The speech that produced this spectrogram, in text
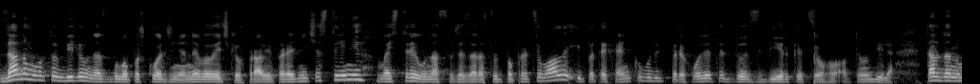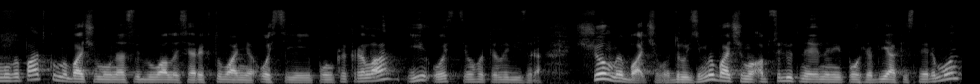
В даному автомобілі у нас було пошкодження невеличке в правій передній частині. Майстри у нас вже зараз тут попрацювали і потихеньку будуть переходити до збірки цього автомобіля. Та в даному випадку ми бачимо, у нас відбувалося рихтування ось цієї полки крила і ось цього телевізора. Що ми бачимо, друзі? Ми бачимо абсолютно, на мій погляд, якісний ремонт.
